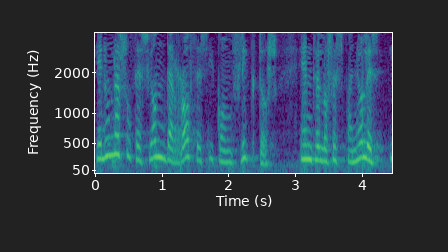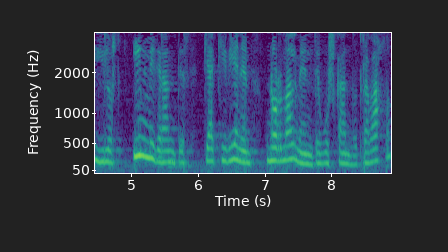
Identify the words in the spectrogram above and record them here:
en una sucesión de roces y conflictos entre los españoles y los inmigrantes que aquí vienen normalmente buscando trabajo?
